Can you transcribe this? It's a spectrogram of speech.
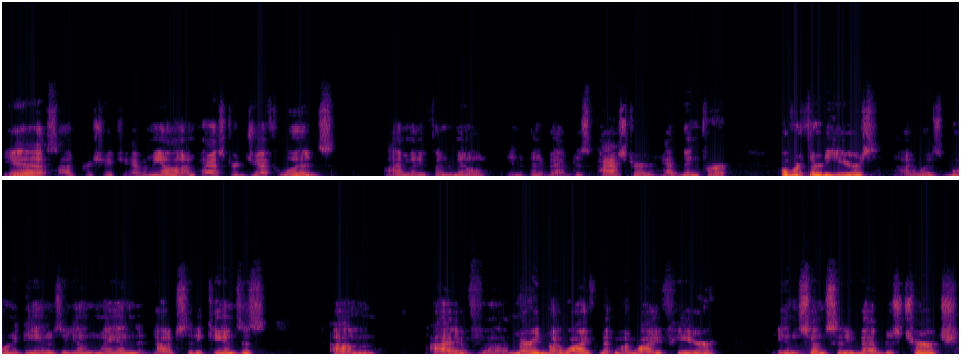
Yes, I appreciate you having me on. I'm Pastor Jeff Woods. I'm a fundamental independent Baptist pastor. Have been for over 30 years. I was born again as a young man in Dodge City, Kansas. Um, I've uh, married my wife, met my wife here in Sun City Baptist Church.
